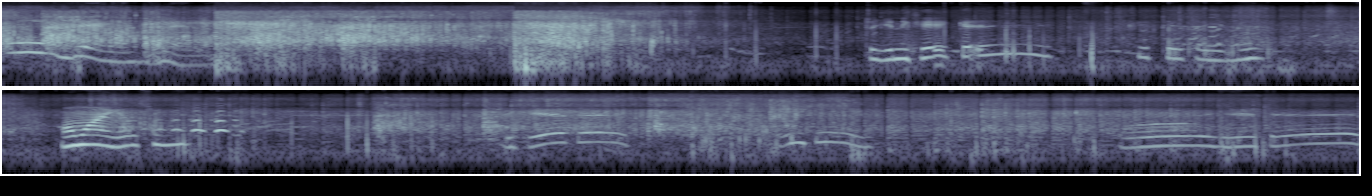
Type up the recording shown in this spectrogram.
โอ้ ăn chứ. Ôi nghe thế.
